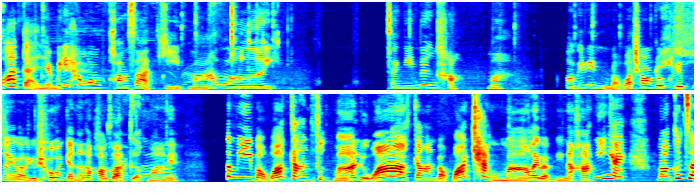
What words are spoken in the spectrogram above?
ว่าแต่ยังไม่ได้ทำความสะอาดกีบม้าเลยสักนิดนึงค่ะ มา ออพี่ลินแบบว่าชอบดูคลิปในแบบยูทูบเหมือนกันนะทำความสะอาดเกือกม้าเนี่ย จะมีแบบว่าการฝึกม้าหรือว่าการแบบว่าแข่งม้าอะไรแบบนี้นะคะ นี่ไง มันก็จะ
